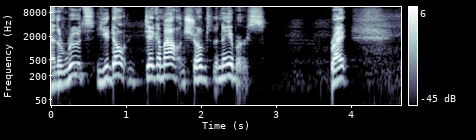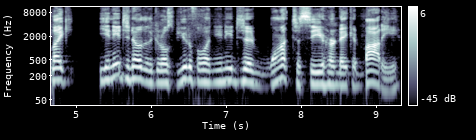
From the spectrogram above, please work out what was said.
And the roots, you don't dig them out and show them to the neighbors, right? Like, you need to know that the girl's beautiful and you need to want to see her naked body.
